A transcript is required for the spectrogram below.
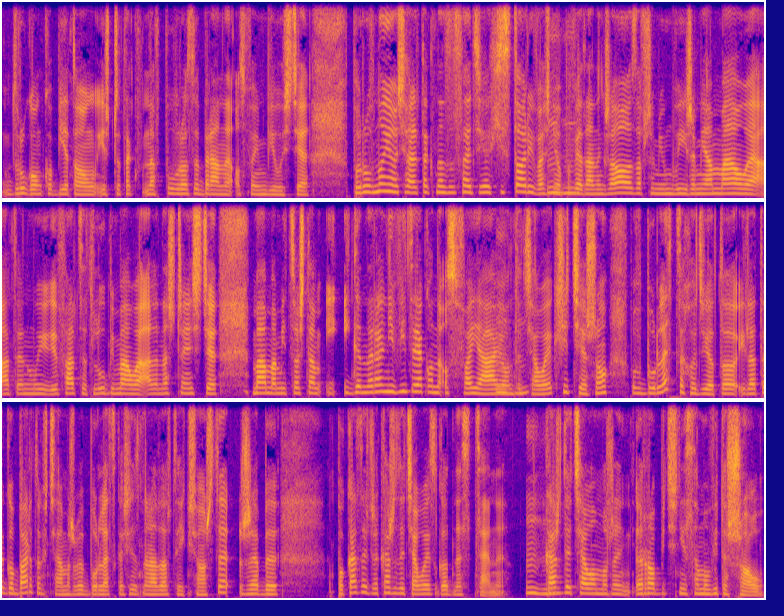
drugą kobietą, jeszcze tak na wpół rozebrane o swoim biuście. Porównują się, ale tak na zasadzie historii właśnie mm -hmm. opowiadanych, że o, zawsze mi mówi, że miałam małe, a ten mój facet lubi małe, ale na szczęście mama mi coś tam. I, i generalnie widzę, jak one oswajają mm -hmm. te mhm. ciało, jak się cieszą, bo w burlesce chodzi o to i dlatego bardzo chciałam, żeby burleska się znalazła w tej książce, żeby pokazać, że każde ciało jest godne sceny. Mhm. Każde ciało może robić niesamowite show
